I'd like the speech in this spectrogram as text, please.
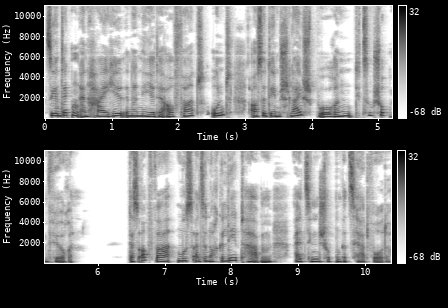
Sie entdecken ein High Heel in der Nähe der Auffahrt und außerdem Schleifspuren, die zum Schuppen führen. Das Opfer muss also noch gelebt haben, als sie in den Schuppen gezerrt wurde.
